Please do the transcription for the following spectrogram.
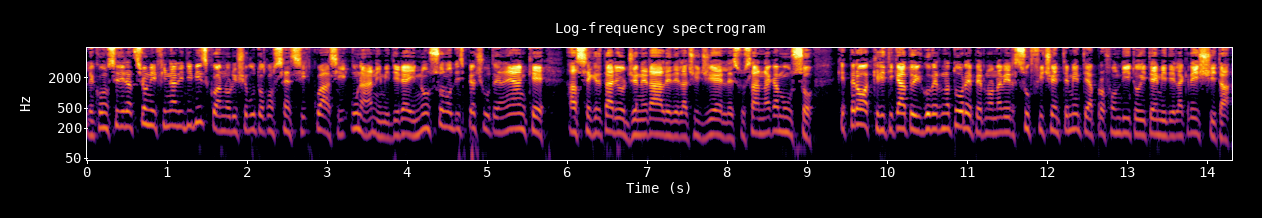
Le considerazioni finali di Visco hanno ricevuto consensi quasi unanimi, direi non sono dispiaciute neanche al segretario generale della CGL Susanna Camusso, che però ha criticato il governatore per non aver sufficientemente approfondito i temi della crescita,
